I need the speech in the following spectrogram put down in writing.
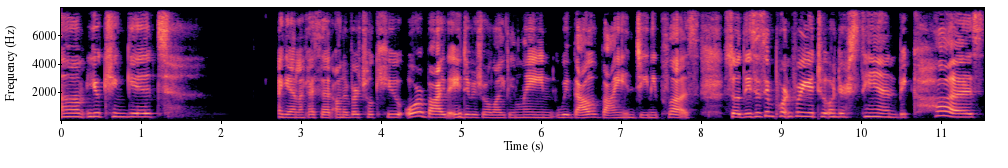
Um, you can get, again, like I said, on a virtual queue or buy the individual lightning lane without buying Genie Plus. So this is important for you to understand because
